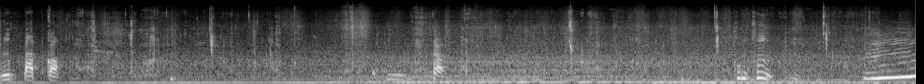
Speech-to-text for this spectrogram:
ลืมปรับกล่องอืมกับทุ่มครึ่งอืม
